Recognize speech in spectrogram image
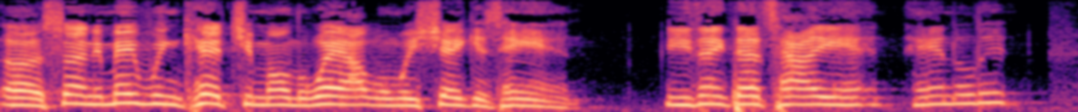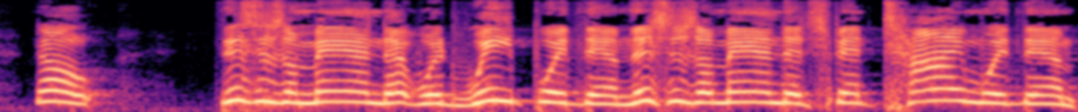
uh, Sunday. Maybe we can catch him on the way out when we shake his hand. Do you think that's how he handled it? No. This is a man that would weep with them. This is a man that spent time with them.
